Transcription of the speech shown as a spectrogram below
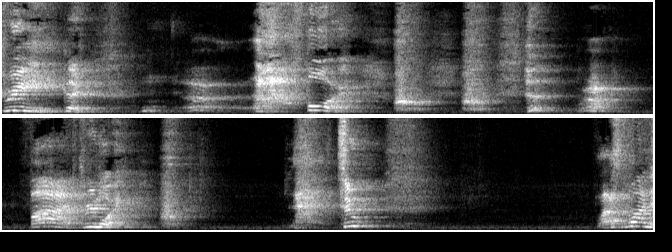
three, good, four, five, three more, two, last one,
